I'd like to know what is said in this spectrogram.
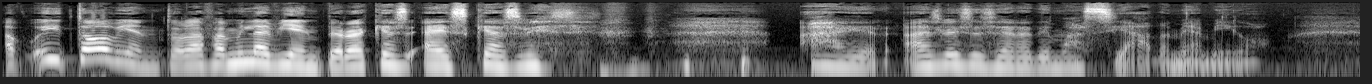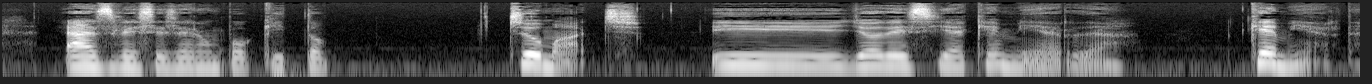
Ah, y todo bien, toda la familia bien, pero es que, es que a veces, ay, a veces era demasiado, mi amigo. A veces era un poquito too much. Y yo decía, qué mierda, qué mierda.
